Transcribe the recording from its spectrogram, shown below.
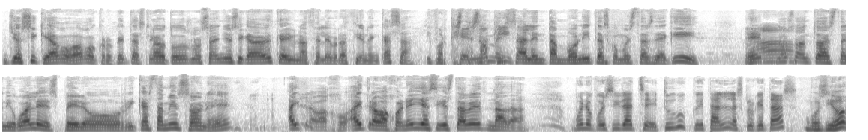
Yo sí que hago, hago croquetas, claro, todos los años y cada vez que hay una celebración en casa. ¿Y por qué que estás no aquí? me salen tan bonitas como estas de aquí. ¿eh? Ah. No son todas tan iguales, pero ricas también son, ¿eh? Hay trabajo, hay trabajo en ellas y esta vez nada. Bueno, pues Irache, ¿tú qué tal las croquetas? Pues yo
